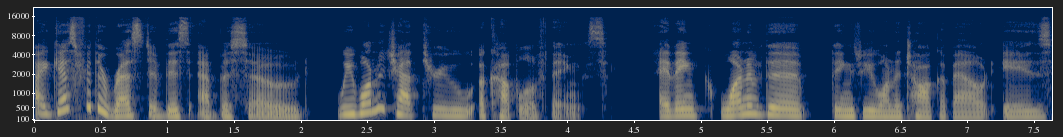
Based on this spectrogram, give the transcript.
I guess for the rest of this episode, we want to chat through a couple of things. I think one of the things we want to talk about is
